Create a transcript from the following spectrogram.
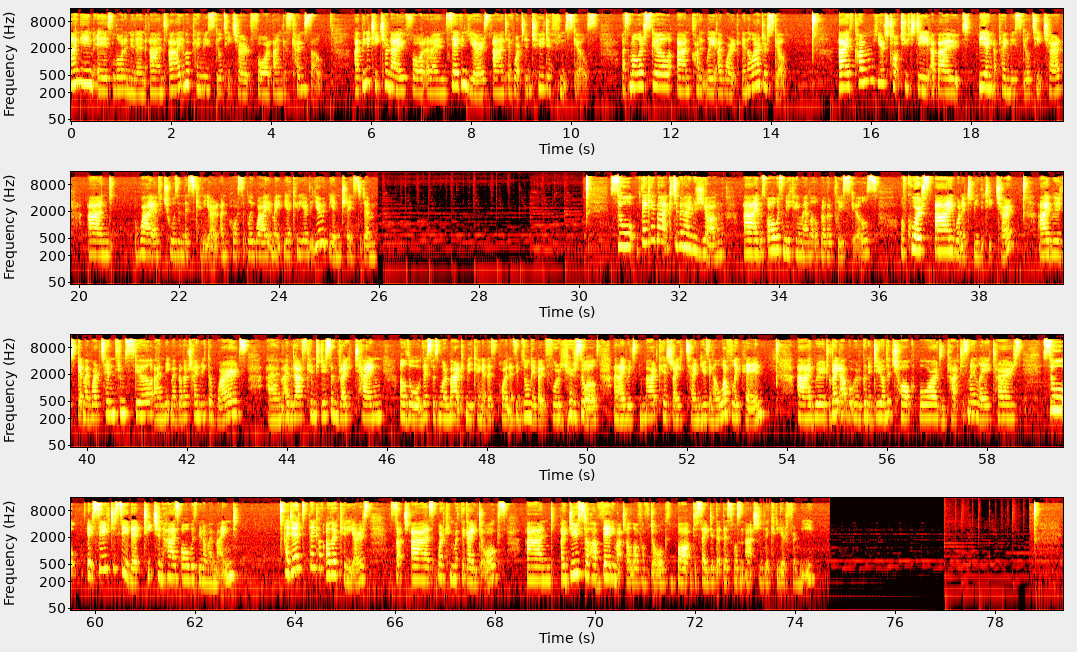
My name is Laura Noonan and I am a primary school teacher for Angus Council. I've been a teacher now for around seven years and I've worked in two different schools, a smaller school and currently I work in a larger school. I've come here to talk to you today about being a primary school teacher and why I've chosen this career and possibly why it might be a career that you would be interested in. So thinking back to when I was young, I was always making my little brother play schools. Of course, I wanted to be the teacher. I would get my words in from school and make my brother try and read the words. Um, I would ask him to do some writing, although this was more mark making at this point as he was only about four years old, and I would mark his writing using a lovely pen. I would write up what we were going to do on the chalkboard and practice my letters. So it's safe to say that teaching has always been on my mind. I did think of other careers such as working with the guide dogs and I do still have very much a love of dogs but decided that this wasn't actually the career for me.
